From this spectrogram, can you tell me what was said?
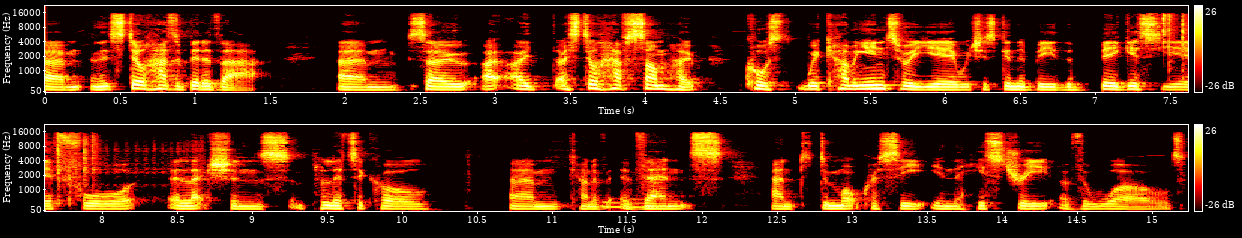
um, and it still has a bit of that. Um, so I, I, I, still have some hope. Of course, we're coming into a year which is going to be the biggest year for elections and political um, kind of mm. events and democracy in the history of the world.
